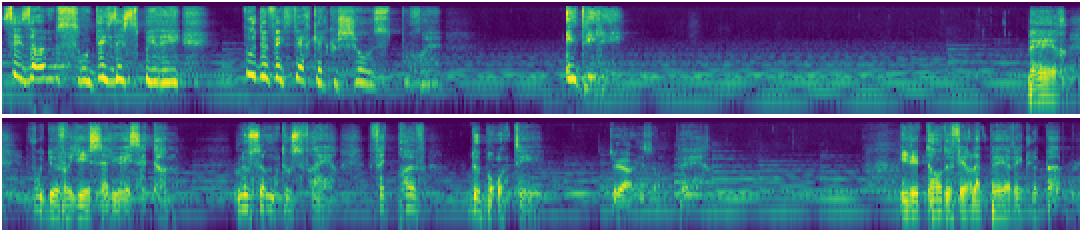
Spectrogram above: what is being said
Ces hommes sont désespérés. Vous devez faire quelque chose pour eux. Aidez-les. Père, vous devriez saluer cet homme. Nous sommes tous frères. Faites preuve de bonté. Tu as raison. Père. Il est temps de faire la paix avec le peuple.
